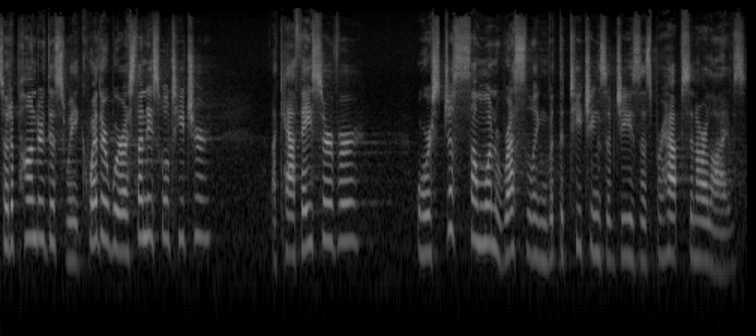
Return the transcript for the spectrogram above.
So, to ponder this week, whether we're a Sunday school teacher, a cafe server, or just someone wrestling with the teachings of Jesus, perhaps in our lives,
